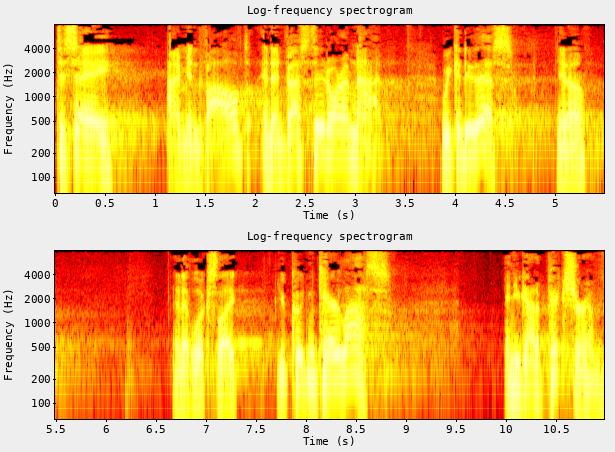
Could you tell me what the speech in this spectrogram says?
to say, I'm involved and invested or I'm not. We can do this, you know? And it looks like you couldn't care less. And you gotta picture him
